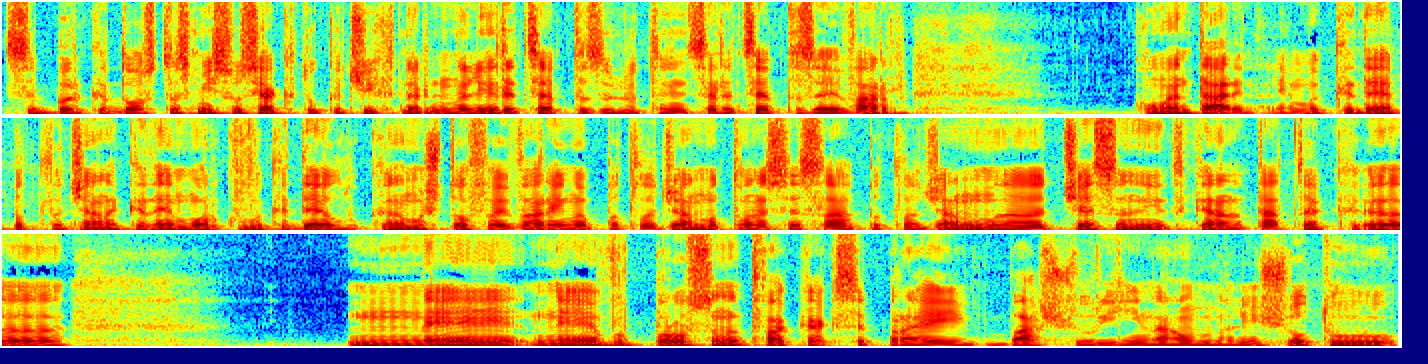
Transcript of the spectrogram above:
се бърка доста. Смисъл, сега като качих нали, рецепта за лютеница, рецепта за евар, коментари, нали? Ама къде е пътладжана, къде е моркова, къде е лука, ма що в айвара има пътладжан, ма то не се слага пътладжан, ма чесън и така нататък. А, не, не е въпроса на това как се прави баш оригинално, нали? Защото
